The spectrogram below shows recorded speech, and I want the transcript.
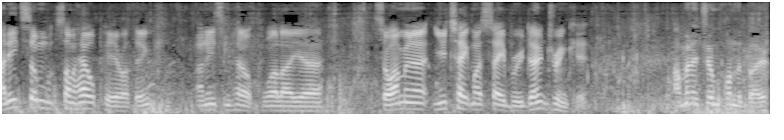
I need some some help here. I think I need some help while I. Uh... So I'm gonna. You take my SeyBrew. Don't drink it. I'm gonna jump on the boat.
